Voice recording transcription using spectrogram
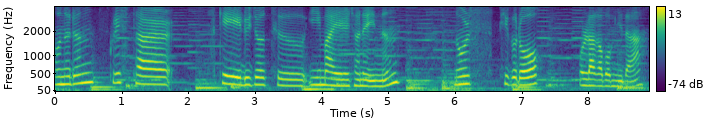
오늘은 크리스탈 스키 리조트 2마일 전에 있는 놀스 픽으로 올라가 봅니다.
